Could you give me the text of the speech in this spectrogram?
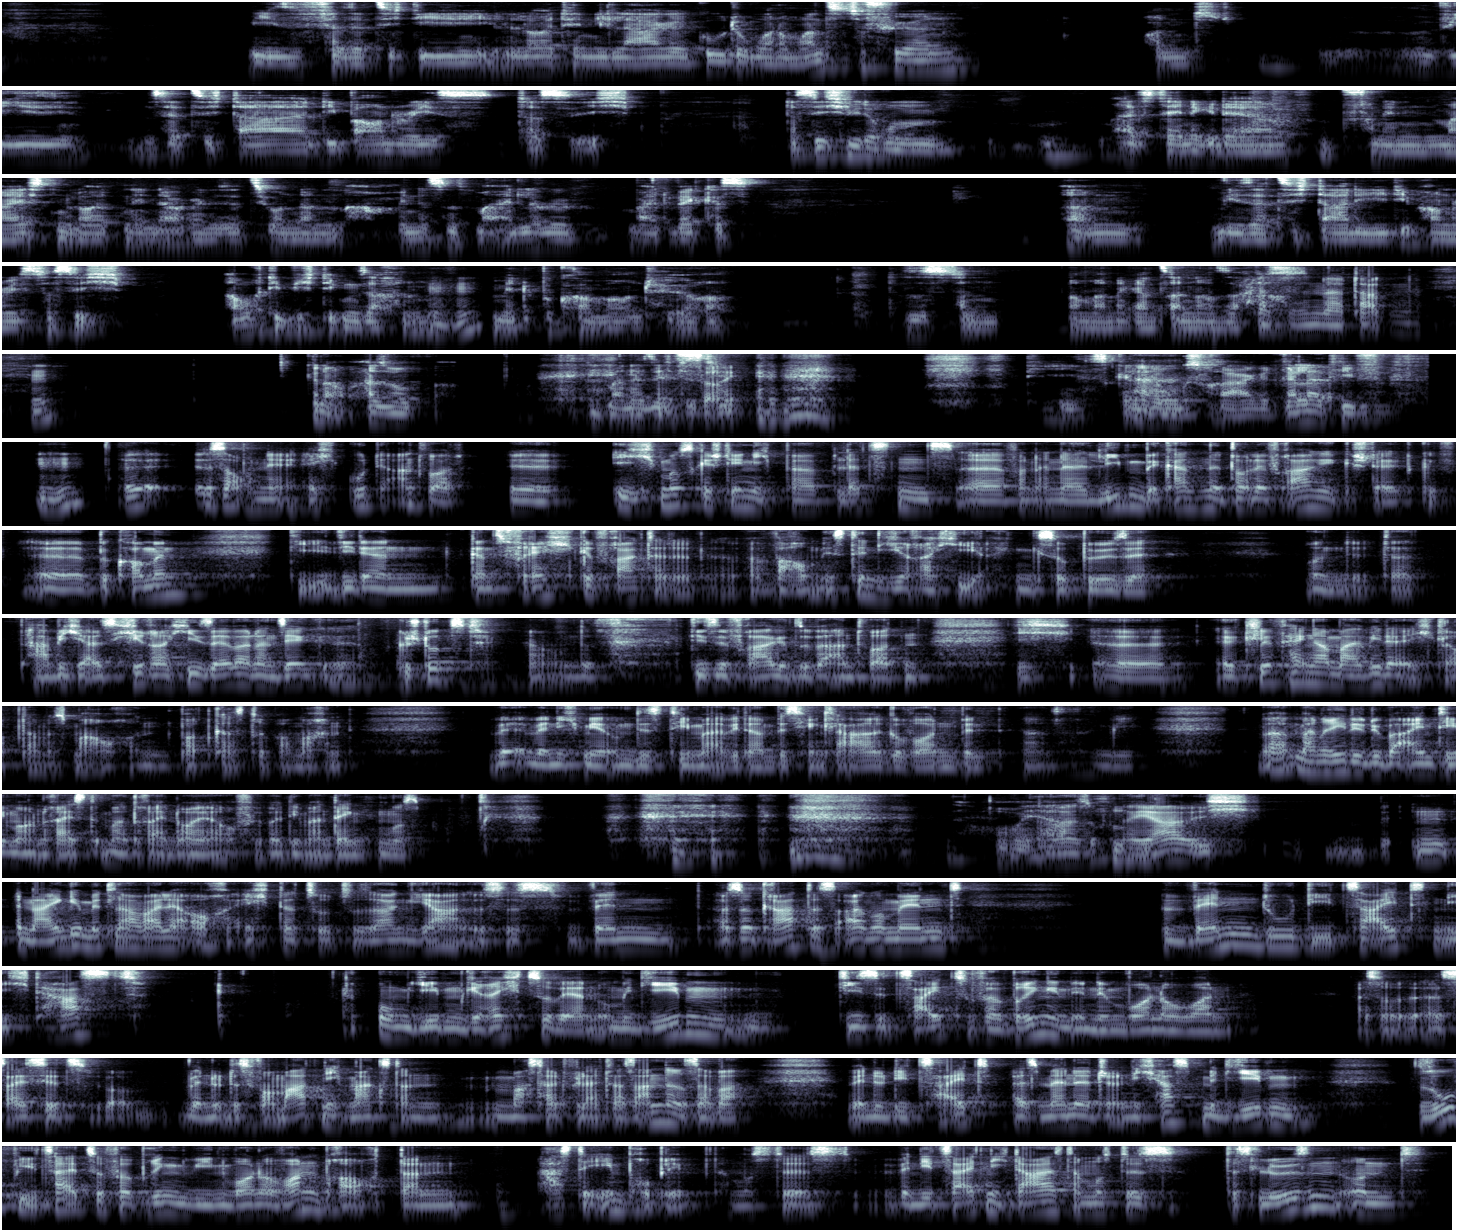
wie versetze ich die Leute in die Lage, gute One-on-Ones zu führen und wie setze ich da die Boundaries, dass ich, dass ich wiederum als derjenige, der von den meisten Leuten in der Organisation dann mindestens mal ein Level weit weg ist, ähm, wie setze ich da die, die Boundaries, dass ich auch die wichtigen Sachen mhm. mitbekomme und höre. Das ist dann nochmal eine ganz andere Sache. Das ist in der Tat. Hm? Genau, also meiner Sicht ist die Skalierungsfrage relativ. Mhm. Äh, ist auch eine echt gute Antwort. Äh, ich muss gestehen, ich habe letztens äh, von einer lieben Bekannten eine tolle Frage gestellt bekommen, die, die dann ganz frech gefragt hat, warum ist denn Hierarchie eigentlich so böse? Und da habe ich als Hierarchie selber dann sehr gestutzt, ja, um das, diese Frage zu beantworten. Ich äh, Cliffhanger mal wieder, ich glaube, da müssen wir auch einen Podcast drüber machen, wenn ich mir um das Thema wieder ein bisschen klarer geworden bin. Also man redet über ein Thema und reißt immer drei neue auf, über die man denken muss. oh ja. Also, ja, ich neige mittlerweile auch echt dazu zu sagen, ja, es ist, wenn, also gerade das Argument, wenn du die Zeit nicht hast, um jedem gerecht zu werden, um mit jedem diese Zeit zu verbringen in dem 101. Also das heißt jetzt, wenn du das Format nicht magst, dann machst halt vielleicht was anderes, aber wenn du die Zeit als Manager nicht hast, mit jedem so viel Zeit zu verbringen, wie ein 101 braucht, dann hast du eh ein Problem. Da musst du es, wenn die Zeit nicht da ist, dann musst du es, das lösen und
